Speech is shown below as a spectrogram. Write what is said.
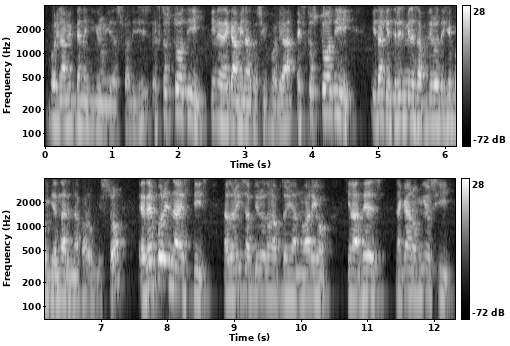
μπορεί να μην μπαίνει και κοινωνικέ ασφαλίσει, εκτός του ότι είναι 10 μήνα το συμβόλαια, εκτός του ότι ήταν και τρεις μήνες απλήρωτο έχει από Γενάρη να πάρω μισό, ε, δεν μπορεί να έρθεις να τον έχεις απλήρωτο από τον Ιανουάριο και να θες να κάνω μείωση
